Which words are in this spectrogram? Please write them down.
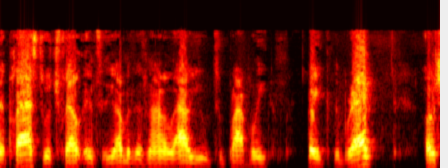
the plaster which fell into the oven does not allow you to properly bake the bread. Or the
